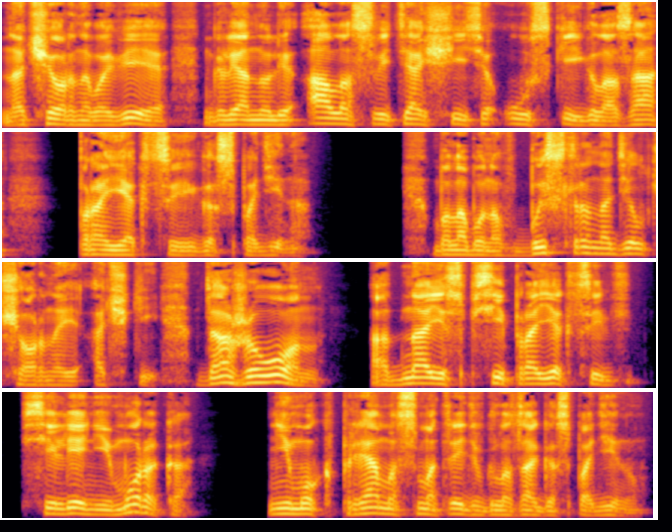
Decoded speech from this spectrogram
На черного вея глянули ало светящиеся узкие глаза проекции господина. Балабонов быстро надел черные очки. Даже он, одна из пси-проекций в селении Морока, не мог прямо смотреть в глаза господину.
